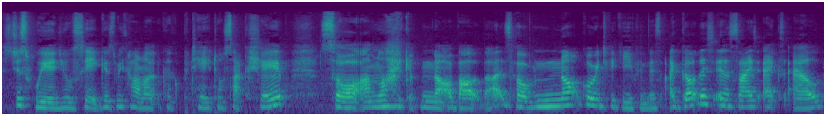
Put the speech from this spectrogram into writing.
it's just weird you'll see it gives me kind of like a potato sack shape. So i'm like not about that. So i'm not going to be keeping this. I got this in a size xl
